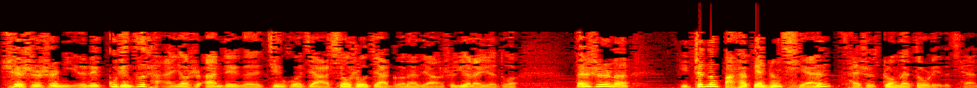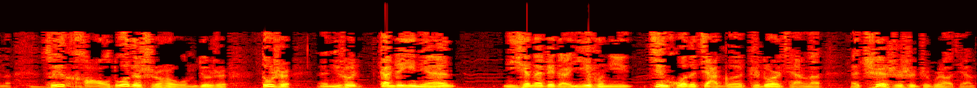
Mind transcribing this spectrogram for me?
确实是你的这固定资产，要是按这个进货价、销售价格来讲是越来越多，但是呢，你真能把它变成钱，才是装在兜里的钱呢。所以好多的时候，我们就是都是，呃你说干这一年，你现在这点衣服，你进货的价格值多少钱了？呃，确实是值不少钱了。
